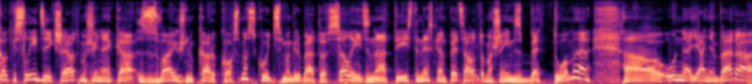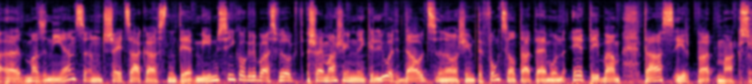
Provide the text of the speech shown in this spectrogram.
kaut kas līdzīgs šai automašīnai kā zvaigžņu karu kosmosa kuģis. Man gribētu salīdzināt. Īsti neskan pēc automašīnas, bet tomēr. Uh, un jāņem vērā uh, maza nianses, šeit sākās nu, tie mīnusiņi, ko gribās vilkt šai mašīnai, ka ļoti daudz no šīm funkcionalitātēm un ērtībām tās ir par maksu.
